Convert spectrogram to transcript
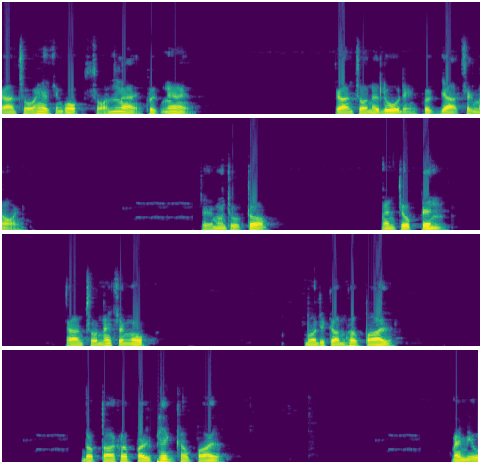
การสอนให้สงบสอนง่ายฝึกง่ายการสอนในรู้เนี่ยฝึกยากสักหน่อย แต่มันถูกต้องมันจบเป็น การสนให้สงบบริกรรมเข้าไปดับตาเข้าไปเพ่งเข้าไป ไม่มีโอ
